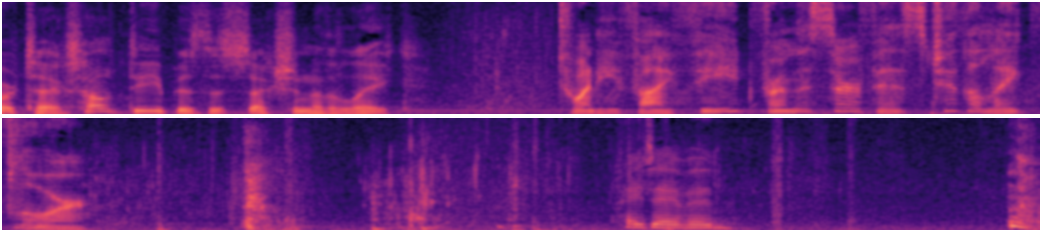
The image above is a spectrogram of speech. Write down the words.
Cortex, how deep is this section of the lake? 25 feet from the surface to the lake floor. Hey, David. Could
